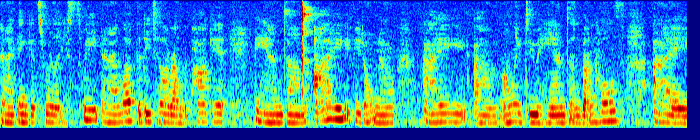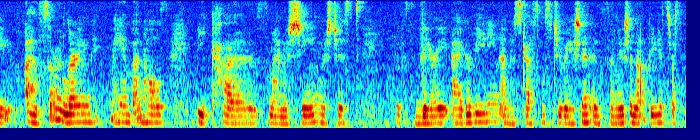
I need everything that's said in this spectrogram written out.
and I think it's really sweet and I love the detail around the pocket and um, I, if you don't know, I um, only do hand done buttonholes. I, I started learning hand buttonholes because my machine was just it was very aggravating and a stressful situation and sewing should not be a stressful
